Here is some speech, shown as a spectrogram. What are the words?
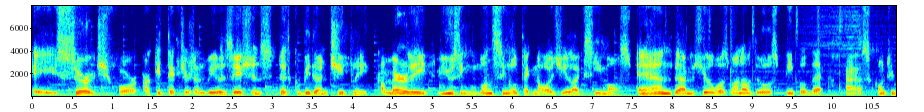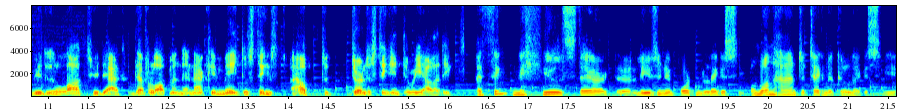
a search for architectures and realizations that could be done cheaply primarily using one single technology like cmos and Michiel was one of those people that has contributed a lot to that development and actually made those things help to turn this thing into reality. I think Michiel Steyaert uh, leaves an important legacy. On one hand, a technical legacy,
